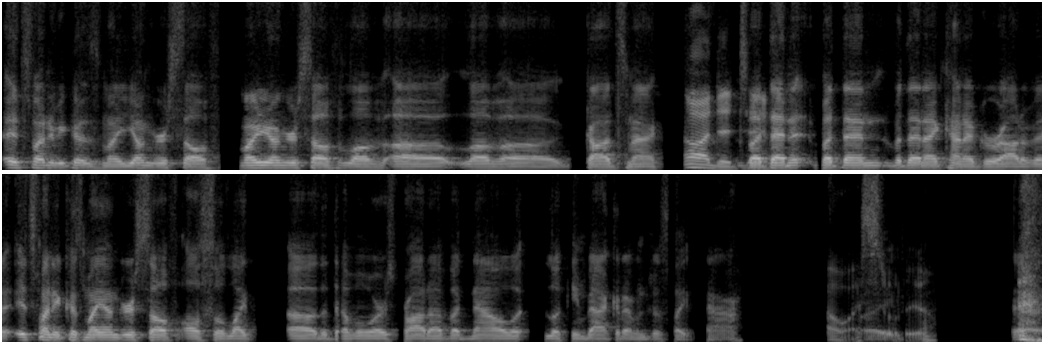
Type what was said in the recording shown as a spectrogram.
it's funny because my younger self, my younger self love uh love uh Godsmack, Oh, I did too. but then but then but then I kind of grew out of it. It's funny because my younger self also liked uh the Devil Wears Prada, but now loo- looking back at it, I'm just like nah. oh, I still do. Yeah.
